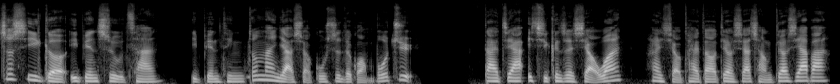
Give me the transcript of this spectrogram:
这是一个一边吃午餐一边听东南亚小故事的广播剧，大家一起跟着小湾和小泰到钓虾场钓虾吧。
